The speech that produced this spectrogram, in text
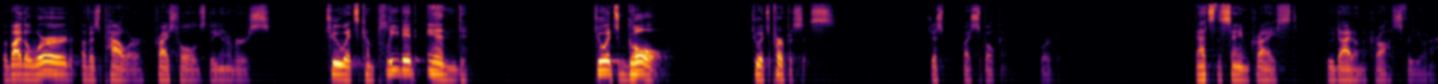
But by the word of his power, Christ holds the universe to its completed end to its goal, to its purposes, just by spoken word. That's the same Christ who died on the cross for you and I,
